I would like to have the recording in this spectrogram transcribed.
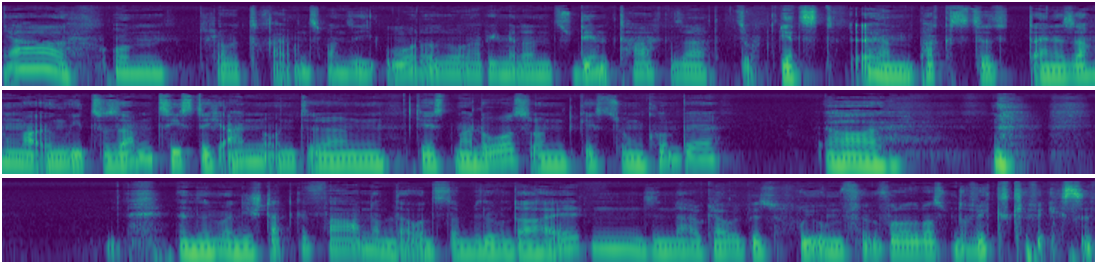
ja, um, ich glaube, 23 Uhr oder so, habe ich mir dann zu dem Tag gesagt, so, jetzt ähm, packst du deine Sachen mal irgendwie zusammen, ziehst dich an und ähm, gehst mal los und gehst zu einem Kumpel. Ja, dann sind wir in die Stadt gefahren, haben da uns da ein bisschen unterhalten, sind da, glaube ich, bis früh um fünf oder sowas unterwegs gewesen.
